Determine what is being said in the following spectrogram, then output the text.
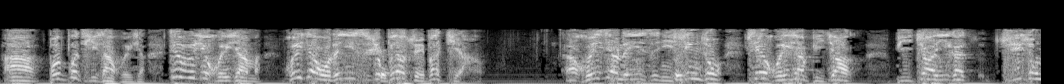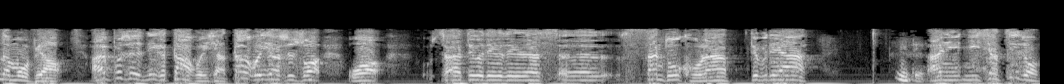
啊，不不提倡回向，这不就回向吗？回向我的意思就不要嘴巴讲啊，回向的意思你心中先回向比较比较一个集中的目标，而不是那个大回向。大回向是说我啊，这个这个这个呃三途苦啦，对不对啊？嗯，对。啊，你你像这种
